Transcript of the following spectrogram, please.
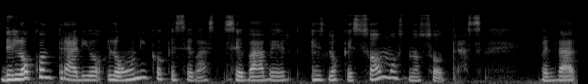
De lo contrario, lo único que se va, se va a ver es lo que somos nosotras. ¿verdad?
